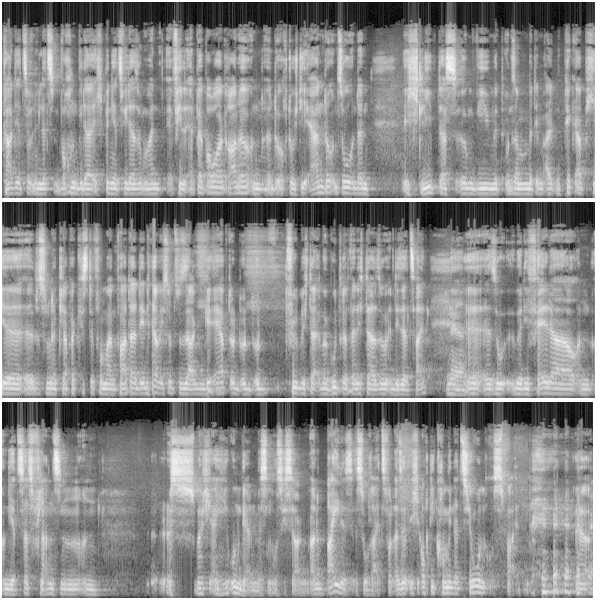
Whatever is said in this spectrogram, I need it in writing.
Gerade jetzt so in den letzten Wochen wieder, ich bin jetzt wieder so im Moment viel Erdbeerbauer gerade und äh, durch, durch die Ernte und so und dann ich liebe das irgendwie mit unserem, mit dem alten Pickup hier, äh, das ist so eine Klapperkiste von meinem Vater, den habe ich sozusagen geerbt und, und, und fühle mich da immer gut drin, wenn ich da so in dieser Zeit ja. äh, so über die Felder und, und jetzt das Pflanzen und das möchte ich eigentlich ungern missen, muss ich sagen. Gerade beides ist so reizvoll. Also ich auch die Kombination aus beiden. ja.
